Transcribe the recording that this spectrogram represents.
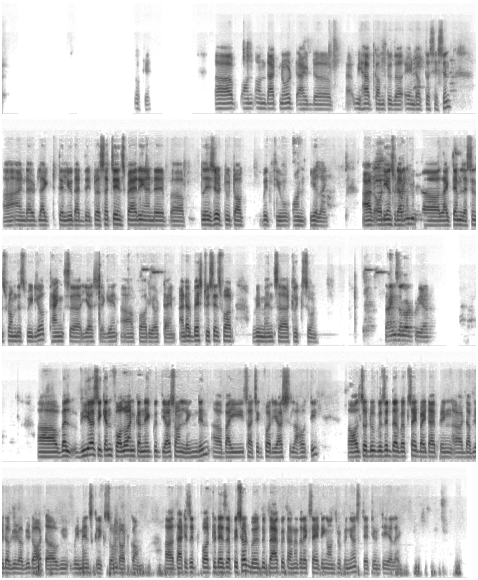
Okay. Uh, on on that note i'd uh, we have come to the end of the session. Uh, and i would like to tell you that it was such an inspiring and a uh, pleasure to talk with you on eli our audience would have uh, lifetime lessons from this video. Thanks, uh, Yash, again uh, for your time and our best wishes for women's uh, cricket zone. Thanks a lot, Priya. Uh, well, viewers, you can follow and connect with Yash on LinkedIn uh, by searching for Yash Lahoti. Also, do visit their website by typing uh, www.womenscriczone.com. Uh, that is it for today's episode. We'll be back with another exciting entrepreneur. Stay tuned to LI.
